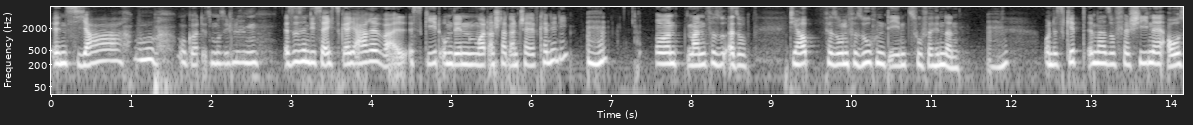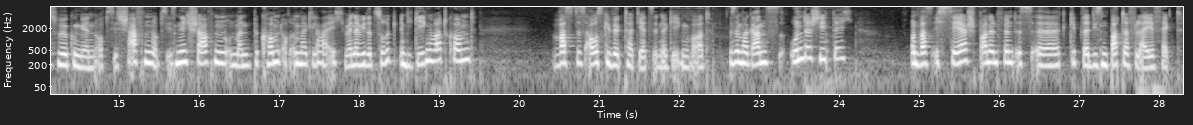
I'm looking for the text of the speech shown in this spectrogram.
ins Jahr, uh, oh Gott, jetzt muss ich lügen. Es ist in die 60er Jahre, weil es geht um den Mordanschlag an JF Kennedy. Und man versucht, also die Hauptpersonen versuchen, den zu verhindern. Und es gibt immer so verschiedene Auswirkungen, ob sie es schaffen, ob sie es nicht schaffen. Und man bekommt auch immer gleich, wenn er wieder zurück in die Gegenwart kommt, was das ausgewirkt hat jetzt in der Gegenwart. ist immer ganz unterschiedlich. Und was ich sehr spannend finde, ist, äh, gibt da diesen Butterfly-Effekt.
